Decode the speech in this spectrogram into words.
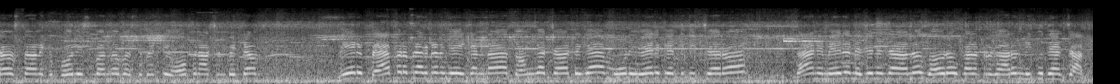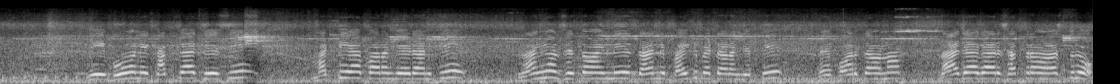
సంస్థానికి పోలీస్ బందోబస్తు పెట్టి ఓపెన్ ఆక్షన్ పెట్టాం. మీరు పేపర్ ప్రకటన చేయకుండా దొంగచాటుగా మూడు వేలకు ఎందుకు ఇచ్చారో దాని మీద నిజ నిజాలు గౌరవ కలెక్టర్ గారు నిగ్గు తేల్చాలి. ఈ భూమిని కబ్జా చేసి మట్టి వ్యాపారం చేయడానికి రంగం సిద్ధమైంది. దాన్ని బయట పెట్టాలని చెప్పి మేము కోరుతా ఉన్నాం. రాజాగారి సత్రం ఆస్తులు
